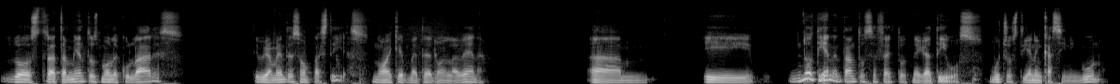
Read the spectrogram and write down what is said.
los tratamientos moleculares típicamente son pastillas, no hay que meterlo en la vena. Um, y no tienen tantos efectos negativos. Muchos tienen casi ninguno.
